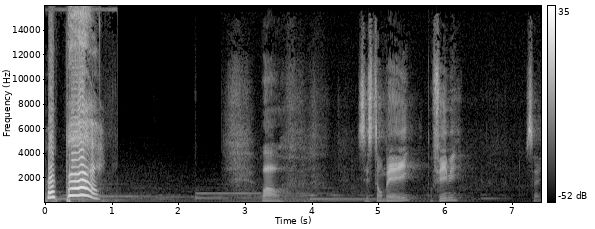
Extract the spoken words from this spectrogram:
Papai! Uau! Vocês estão bem aí? Estão firme? Isso aí.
